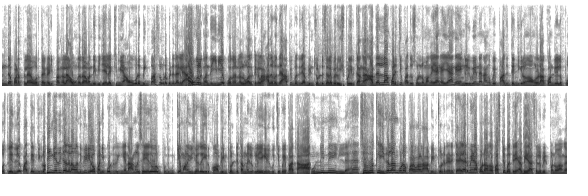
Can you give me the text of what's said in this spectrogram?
அந்த படத்துல ஒருத்தங்க நடிப்பாங்கல்ல அவங்க தான் வந்து விஜயலட்சுமி. அவங்க கூட பிக் பாஸ்ல கூட போயிட்டு அவங்களுக்கு வந்து இனிய போதும் நல்வாழ்த்துக்கலாம் அதை வந்து ஹாப்பி பர்த்டே அப்படின்னு சொல்லிட்டு சில பேர் விஷ் பண்ணிருக்காங்க அதெல்லாம் படிச்சு பார்த்து சொல்லுவாங்க ஏங்க ஏங்க எங்களுக்கு வேணும் நாங்க போய் பார்த்து தெரிஞ்சுக்கிறோம் அவங்களோட அக்கௌண்ட்ல போஸ்ட்ல எதுலயோ பார்த்து தெரிஞ்சுக்கிறோம். நீங்க எதுக்கு அதெல்லாம் வந்து வீடியோ பண்ணி போட்டுருக்கீங்க? நாங்களும் சரி ஏதோ ஒரு புது முக்கியமான விஷயம் ஏதோ இருக்கும் அப்படின்னு சொல்லிட்டு தமிழுக்குள்ள எகிரி குச்சி போய் பார்த்தா ஒண்ணுமே இல்ல. சரி ஓகே இதெல்லாம் கூட பரவாயில்ல அப்படின்னு சொல்லிட்டு நினைச்சா எல்லாருமே என்ன பண்ணுவாங்க? ஃபர்ஸ்ட் பர்த்டே அப்படி செலிப்ரேட் பண்ணுவாங்க.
